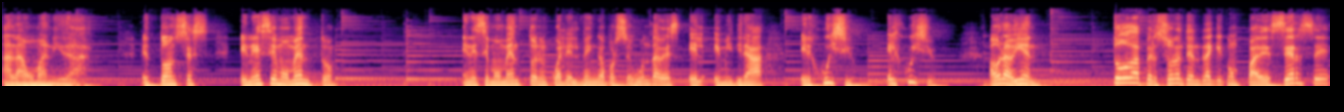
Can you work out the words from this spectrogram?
a la humanidad. Entonces, en ese momento, en ese momento en el cual Él venga por segunda vez, Él emitirá el juicio, el juicio. Ahora bien, toda persona tendrá que compadecerse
